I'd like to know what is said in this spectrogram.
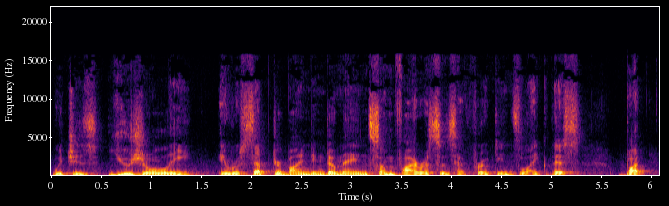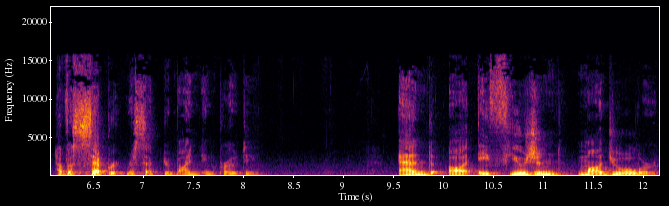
which is usually a receptor binding domain. Some viruses have proteins like this, but have a separate receptor binding protein. And uh, a fusion module, or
